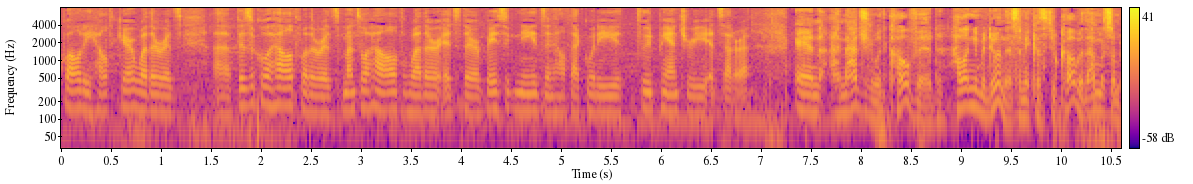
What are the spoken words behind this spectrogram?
quality health care, whether it's uh, physical health, whether it's mental health, whether it's their basic needs and health equity, food pantry, etc. And I imagine with COVID, how long you been doing this? I mean, because through COVID, that was some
